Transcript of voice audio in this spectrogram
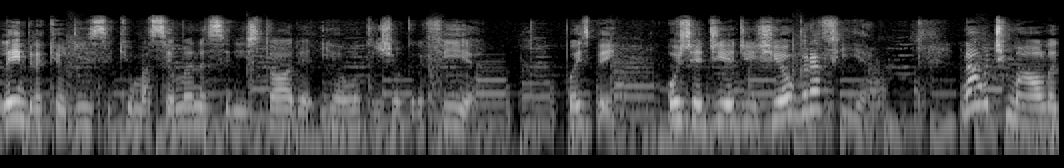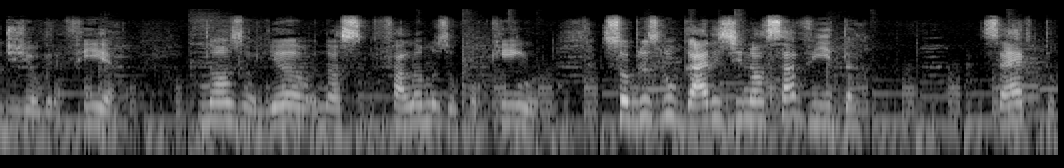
lembra que eu disse que uma semana seria História e a outra Geografia? Pois bem, hoje é dia de Geografia. Na última aula de Geografia, nós olhamos, nós falamos um pouquinho sobre os lugares de nossa vida, certo?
